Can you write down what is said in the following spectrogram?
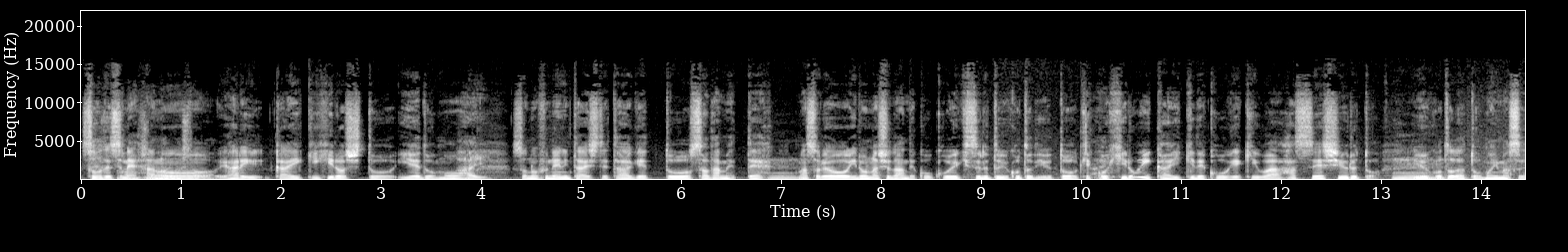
そうですね。あのやはり海域広しといえども、はい、その船に対してターゲットを定めて、うん、まあ、それをいろんな手段でこう攻撃するということでいうと、結構広い海域で攻撃は発生しうるということだと思います。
